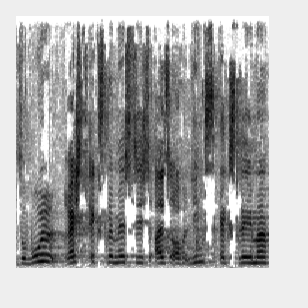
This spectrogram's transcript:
sowohl rechtsextremistisch als auch linksextreme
